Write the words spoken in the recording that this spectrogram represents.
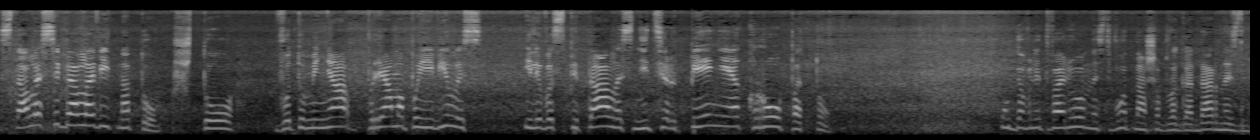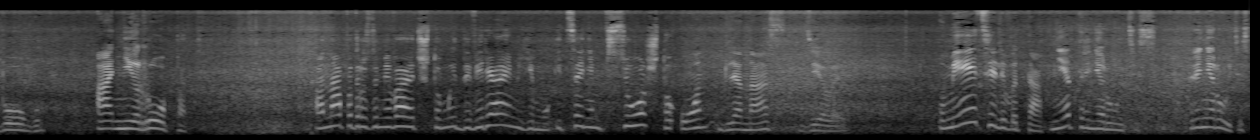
стала себя ловить на том, что вот у меня прямо появилось или воспиталось нетерпение к ропоту. Удовлетворенность – вот наша благодарность Богу, а не ропот. Она подразумевает, что мы доверяем Ему и ценим все, что Он для нас делает. Умеете ли вы так? Нет, тренируйтесь. Тренируйтесь.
